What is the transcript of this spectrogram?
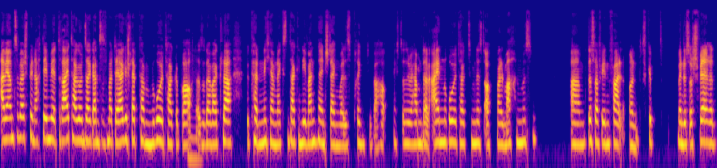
Aber wir haben zum Beispiel, nachdem wir drei Tage unser ganzes Material geschleppt haben, einen Ruhetag gebraucht. Mhm. Also da war klar, wir können nicht am nächsten Tag in die Wand einsteigen, weil das bringt überhaupt nichts. Also wir haben dann einen Ruhetag zumindest auch mal machen müssen. Ähm, das auf jeden Fall. Und es gibt, wenn du so schwere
